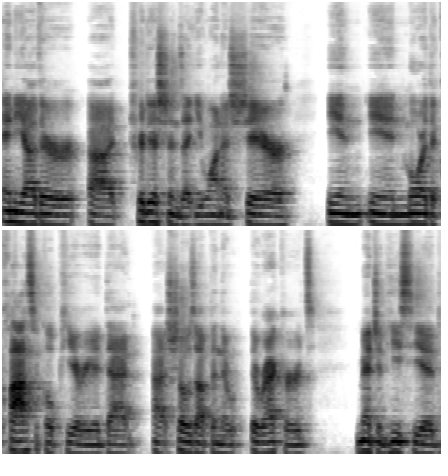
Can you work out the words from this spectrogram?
any other uh, traditions that you want to share in in more the classical period that uh, shows up in the, the records. You mentioned Hesiod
